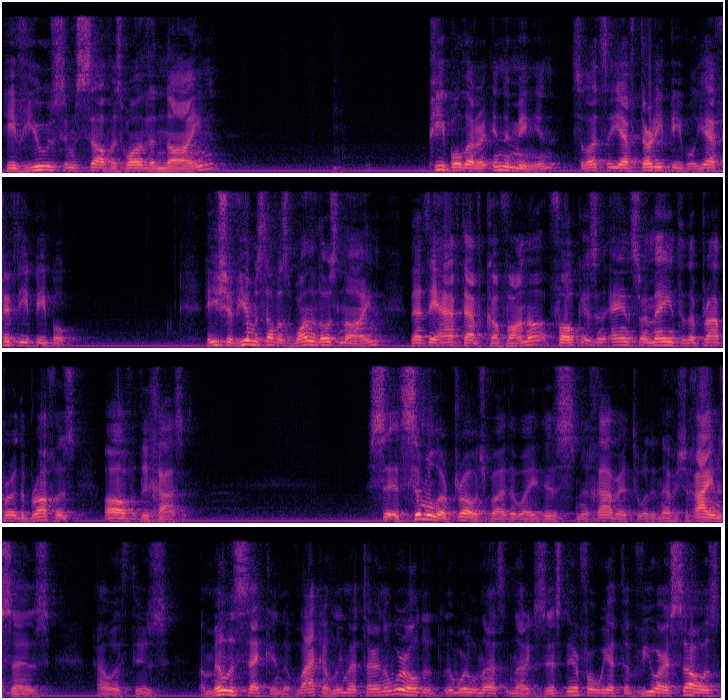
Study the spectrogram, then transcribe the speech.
he views himself as one of the nine people that are in the minyan. So let's say you have 30 people, you have 50 people. He should view himself as one of those nine that they have to have kavana, focus, and answer main to the proper the brachas of the chazan. It's similar approach, by the way, this mechaber to what the Nefesh Chaim says, how if there's a millisecond of lack of limat in the world, the world will not, not exist. Therefore, we have to view ourselves,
